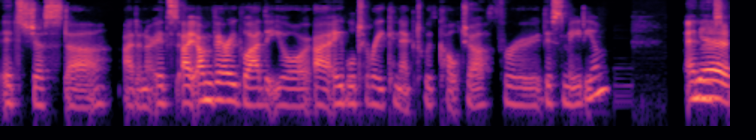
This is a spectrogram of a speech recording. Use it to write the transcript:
it's just, uh, I don't know, it's, I, am very glad that you're uh, able to reconnect with culture through this medium. And yeah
